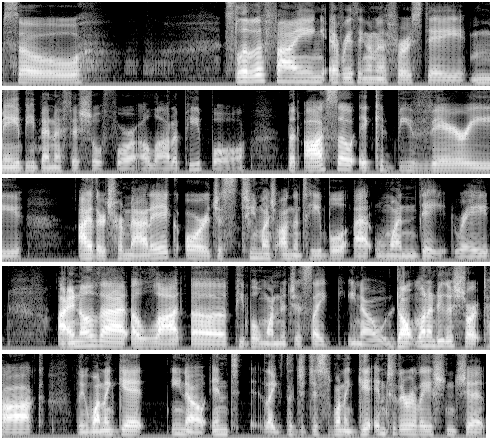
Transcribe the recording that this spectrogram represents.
so solidifying everything on the first day may be beneficial for a lot of people, but also it could be very either traumatic or just too much on the table at one date, right? I know that a lot of people want to just like, you know, don't want to do the short talk. They want to get, you know, into like they just want to get into the relationship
